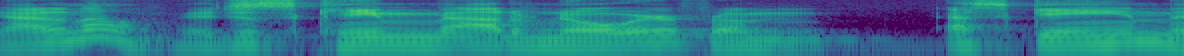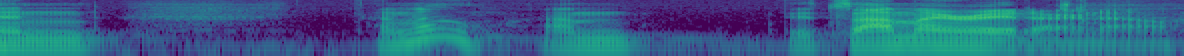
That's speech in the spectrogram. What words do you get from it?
I don't know. It just came out of nowhere from S Game, and I don't know. I'm it's on my radar now.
